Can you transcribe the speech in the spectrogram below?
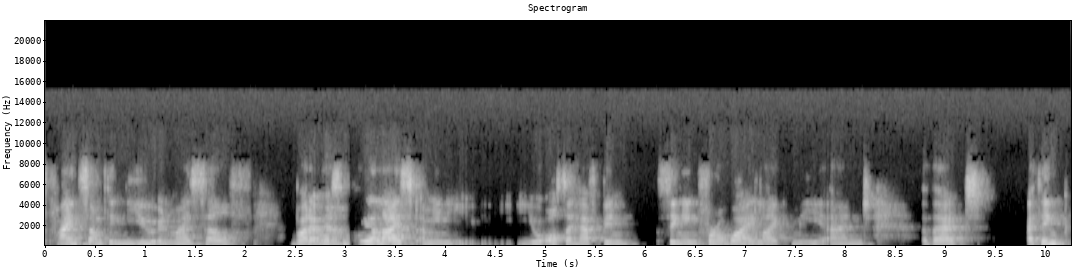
find something new in myself. But I also realized, I mean, you also have been singing for a while, like me, and that I think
